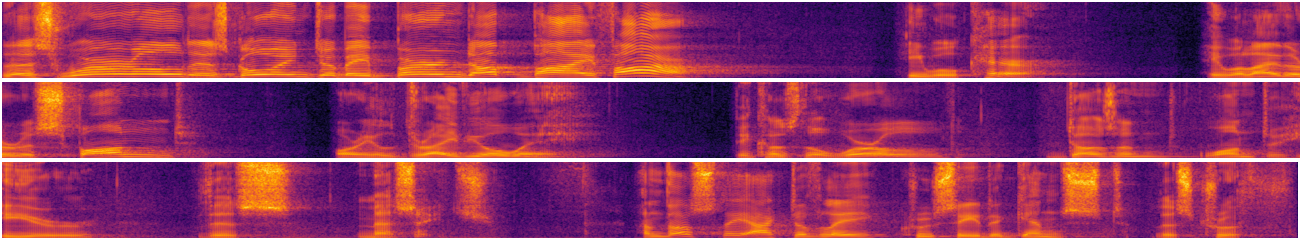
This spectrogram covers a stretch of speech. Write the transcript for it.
this world is going to be burned up by fire, he will care. He will either respond or he'll drive you away because the world doesn't want to hear this message. And thus they actively crusade against this truth.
